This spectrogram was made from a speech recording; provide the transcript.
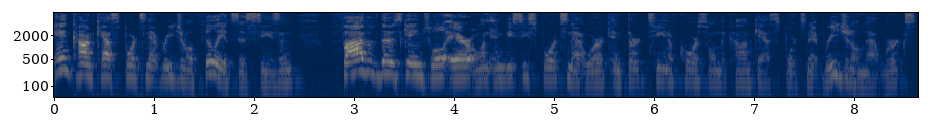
and Comcast Sportsnet regional affiliates this season. Five of those games will air on NBC Sports Network, and 13, of course, on the Comcast Sportsnet regional networks.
